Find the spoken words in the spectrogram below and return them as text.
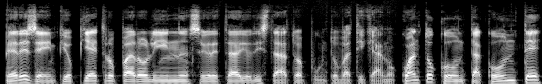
per esempio Pietro Parolin, segretario di Stato appunto Vaticano. Quanto conta Conte?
